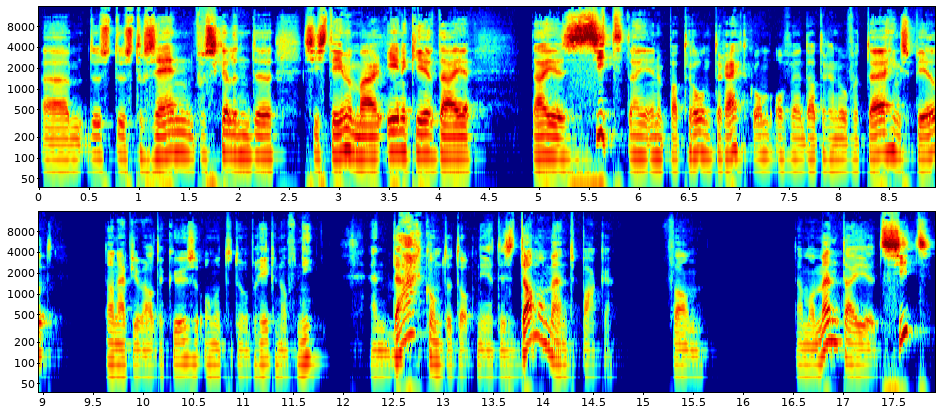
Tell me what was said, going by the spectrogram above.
Ehm, dus, dus er zijn verschillende systemen, maar ene keer dat je, dat je ziet dat je in een patroon terechtkomt of dat er een overtuiging speelt, dan heb je wel de keuze om het te doorbreken of niet. En daar komt het op neer. Het is dat moment pakken van dat moment dat je het ziet,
